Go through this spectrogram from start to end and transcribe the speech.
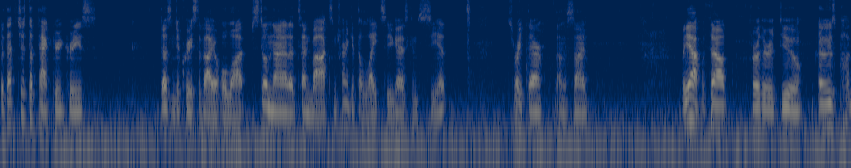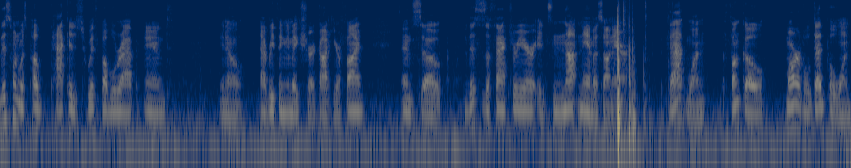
But that's just a factory crease. Doesn't decrease the value a whole lot. Still 9 out of 10 box. I'm trying to get the light so you guys can see it. It's right there on the side. But yeah, without further ado, it was this one was packaged with bubble wrap and you know everything to make sure it got here fine. And so this is a factory error. It's not an Amazon error. That one, the Funko Marvel Deadpool one,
